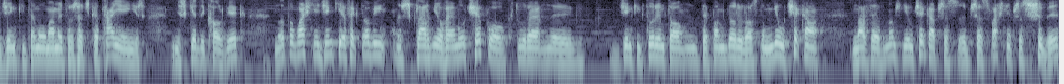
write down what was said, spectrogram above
dzięki temu mamy troszeczkę taniej niż, niż kiedykolwiek. No to właśnie dzięki efektowi szklarniowemu ciepło, które, dzięki którym to te pomidory rosną, nie ucieka na zewnątrz, nie ucieka przez, przez właśnie przez szyby.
